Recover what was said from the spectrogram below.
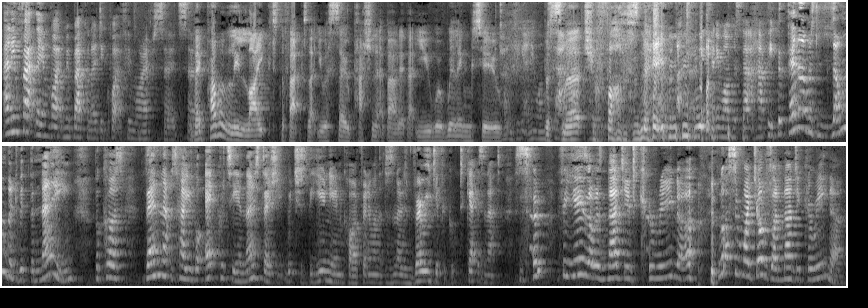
And in fact, they invited me back, and I did quite a few more episodes. So They probably liked the fact that you were so passionate about it that you were willing to I don't think anyone was that besmirch your father's name. I don't think anyone was that happy. But then I was lumbered with the name because then that's how you got equity in those days, which is the union card for anyone that doesn't know is very difficult to get as an actor. So for years I was Nadia Karina. Lots of my jobs I'm Nadia Karina.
